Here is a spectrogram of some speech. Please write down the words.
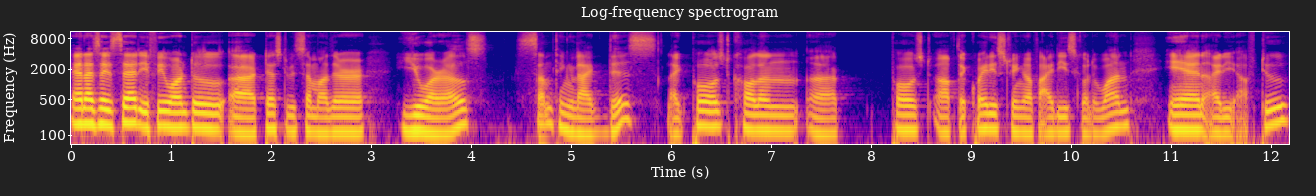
And as I said, if you want to uh, test with some other URLs, something like this, like post colon uh, post of the query string of id is equal to 1 and id of 2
